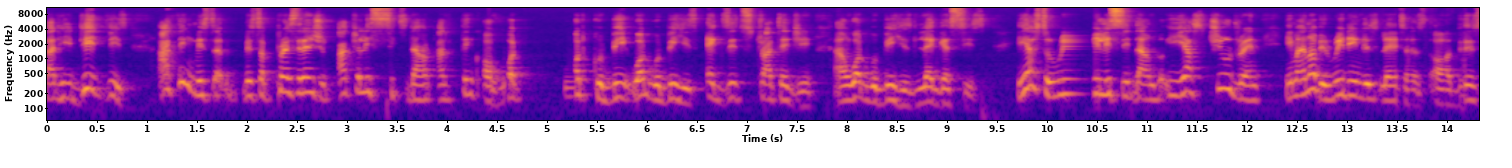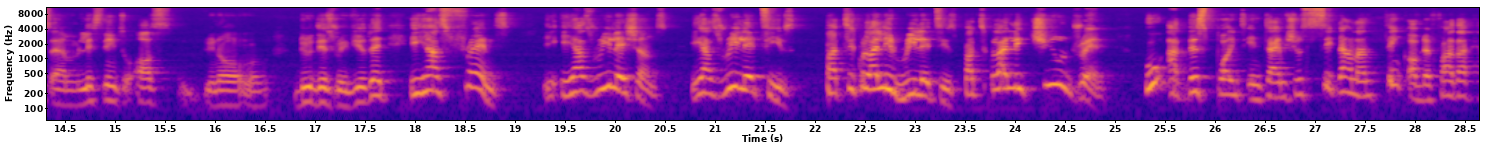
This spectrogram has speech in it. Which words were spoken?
that he did this. I think Mr. Mr. President should actually sit down and think of what what could be what would be his exit strategy and what would be his legacies he has to really sit down. He has children. He might not be reading these letters or this um, listening to us you know do this review but he has friends. He, he has relations. He has relatives particularly relatives particularly children who at this point in time should sit down and think of the father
